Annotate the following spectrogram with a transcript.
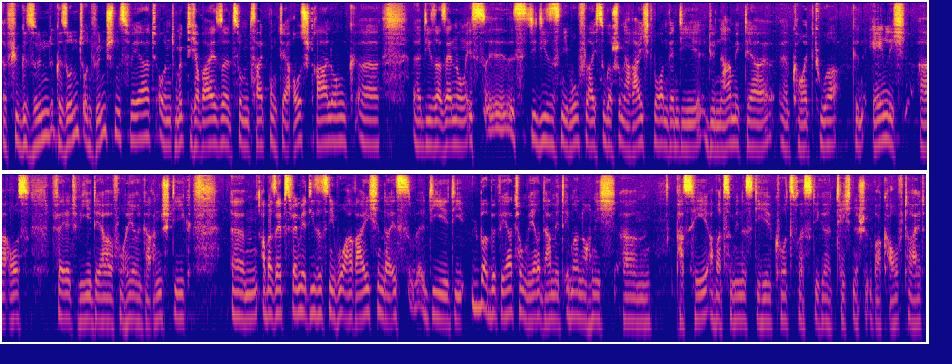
äh, für gesund, gesund und wünschenswert. Und möglicherweise zum Zeitpunkt der Ausstrahlung äh, dieser Sendung ist, ist dieses Niveau vielleicht sogar schon erreicht worden, wenn die Dynamik der Korrektur ähnlich äh, ausfällt wie der vorherige Anstieg. Ähm, aber selbst wenn wir dieses Niveau erreichen, da ist die, die Überbewertung wäre damit immer noch nicht ähm, passé, aber zumindest die kurzfristige technische Überkauftheit.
